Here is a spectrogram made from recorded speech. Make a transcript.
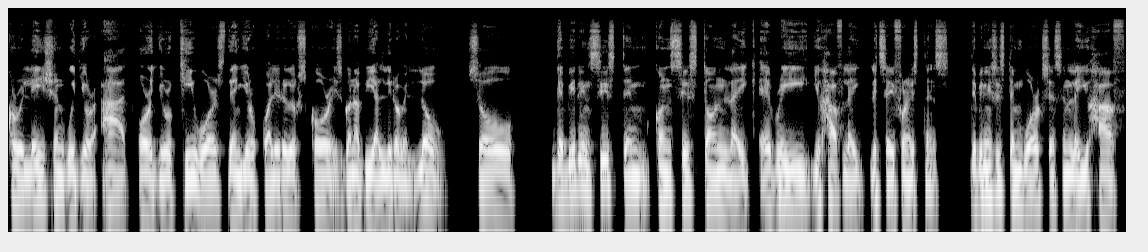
correlation with your ad or your keywords then your quality score is going to be a little bit low. So the bidding system consists on like every you have like let's say for instance the bidding system works as in like you have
